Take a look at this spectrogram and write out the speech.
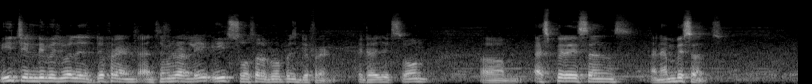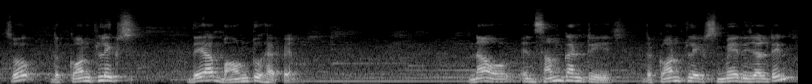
each individual is different, and similarly, each social group is different. It has its own um, aspirations and ambitions. So, the conflicts they are bound to happen now, in some countries, the conflicts may result in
